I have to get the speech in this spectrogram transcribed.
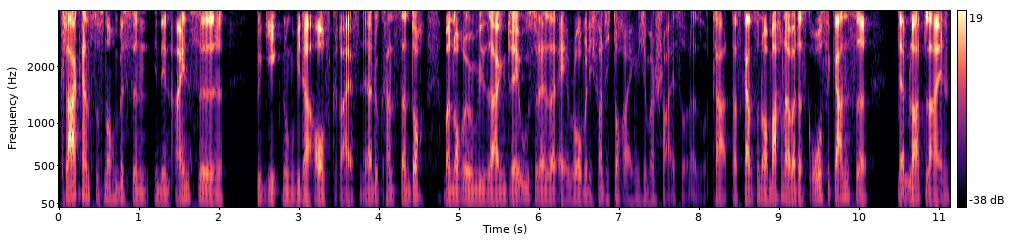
klar kannst du es noch ein bisschen in den Einzelbegegnungen wieder aufgreifen. Ja, du kannst dann doch mal noch irgendwie sagen, Jay Uso, der sagt, ey Roman, ich fand dich doch eigentlich immer scheiße oder so. Klar, das kannst du noch machen, aber das große Ganze der mhm. Bloodline,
